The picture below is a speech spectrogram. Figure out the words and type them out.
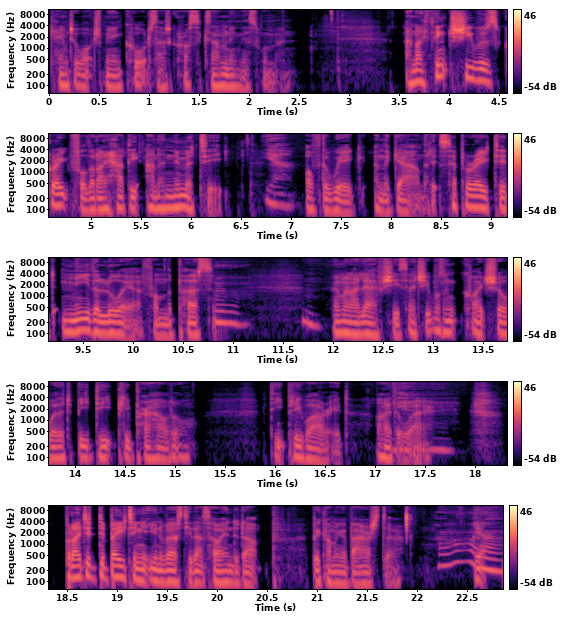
came to watch me in court as I was cross examining this woman. And I think she was grateful that I had the anonymity Yeah. of the wig and the gown, that it separated me, the lawyer, from the person. And when I left, she said she wasn't quite sure whether to be deeply proud or deeply worried, either way. But I did debating at university. That's how I ended up becoming a barrister. Oh. Yeah.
